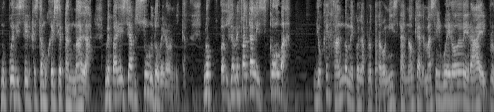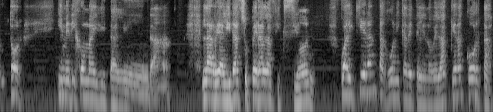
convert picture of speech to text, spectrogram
no puede ser que esta mujer sea tan mala. Me parece absurdo, Verónica. No, o sea, me falta la escoba. Yo quejándome con la protagonista, ¿no? Que además el güero era el productor. Y me dijo, Mayrita linda, la realidad supera la ficción. Cualquier antagónica de telenovela queda corta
